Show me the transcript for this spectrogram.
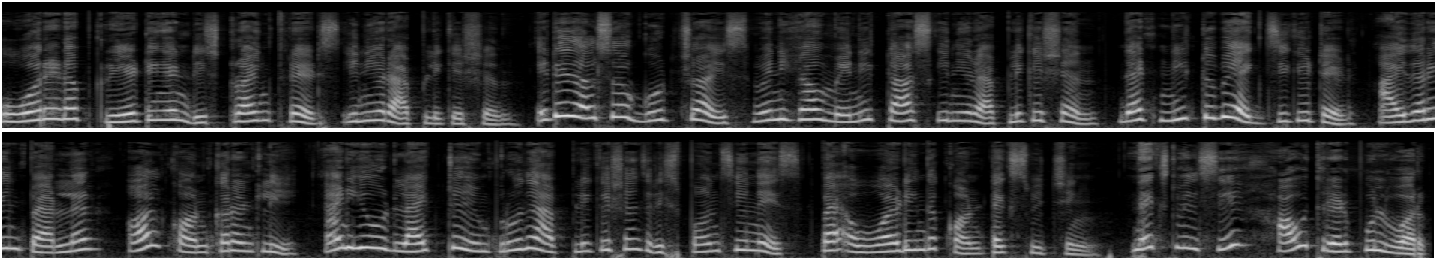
overhead of creating and destroying threads in your application. It is also a good choice when you have many tasks in your application that need to be executed either in parallel or concurrently and you would like to improve the application's responsiveness by avoiding the context switching. Next we'll see how thread pool work.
